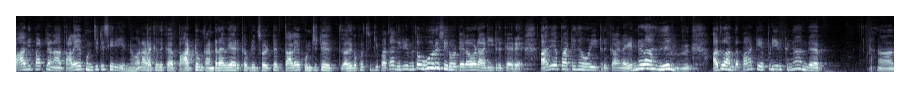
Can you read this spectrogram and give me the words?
பாதி பாட்டில் நான் தலையை குஞ்சிட்டு சரி என்னவோ நடக்குதுக்கா பாட்டும் கன்றாவியாக இருக்குது அப்படின்னு சொல்லிட்டு தலையை குஞ்சிட்டு அதுக்கப்புறம் தூக்கி பார்த்தா திடீர்னு பார்த்தா ஊருசி ரோட்டையிலோட ஆடிட்டு இருக்காரு. அதே பாட்டே தான் ஓடிட்டு இருக்காங்க. என்னடா இது? அதுவும் அந்த பாட்டு எப்படி இருக்குன்னா அந்த ஆஹ்,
